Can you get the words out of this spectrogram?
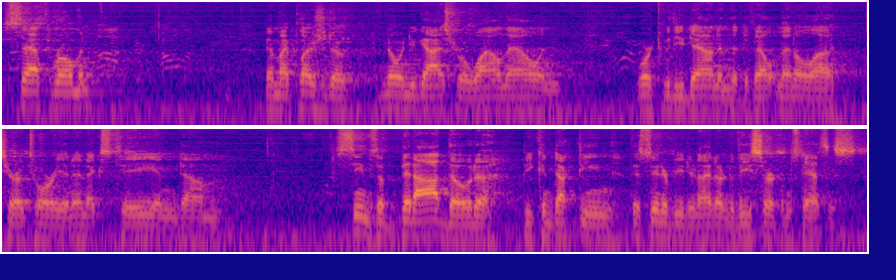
Seth, Roman, been my pleasure to have known you guys for a while now and worked with you down in the developmental uh, territory in NXT. And um, seems a bit odd, though, to be conducting this interview tonight under these circumstances.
